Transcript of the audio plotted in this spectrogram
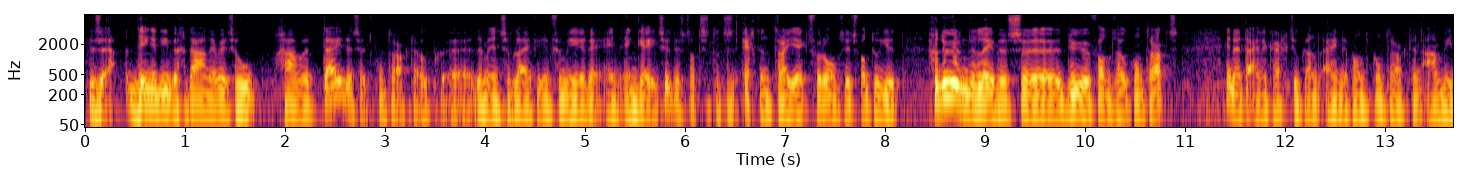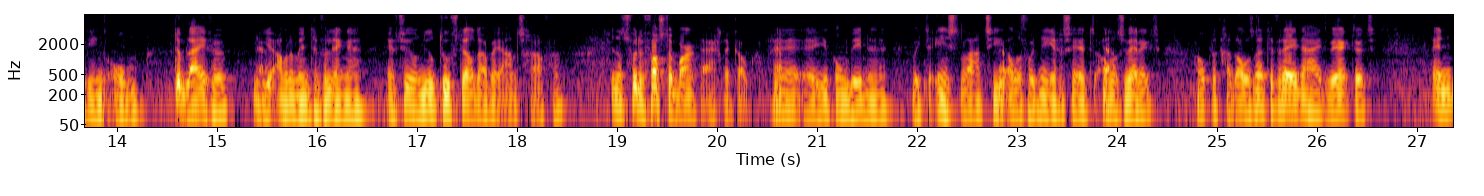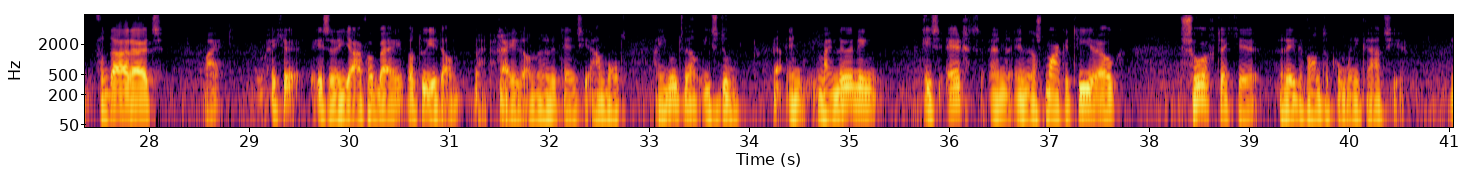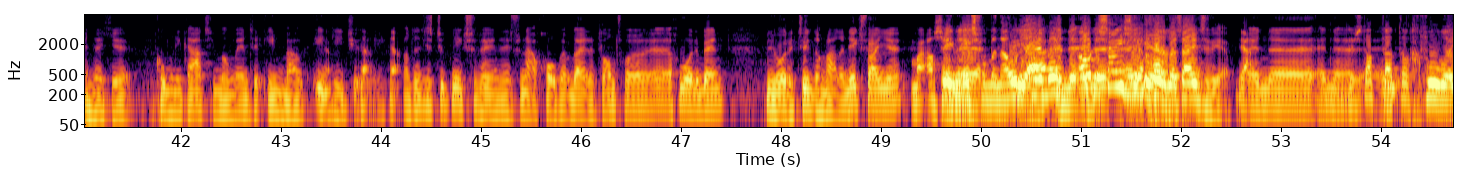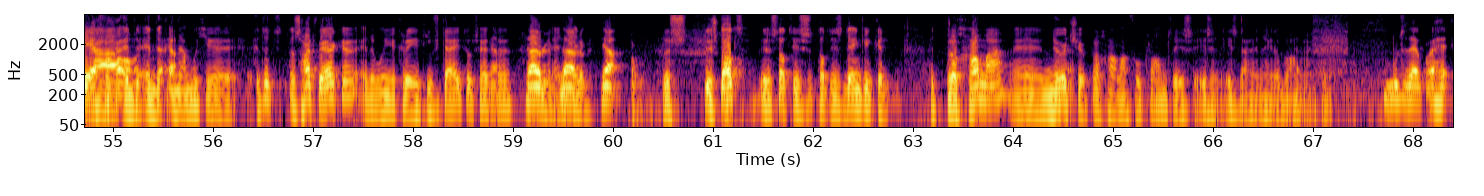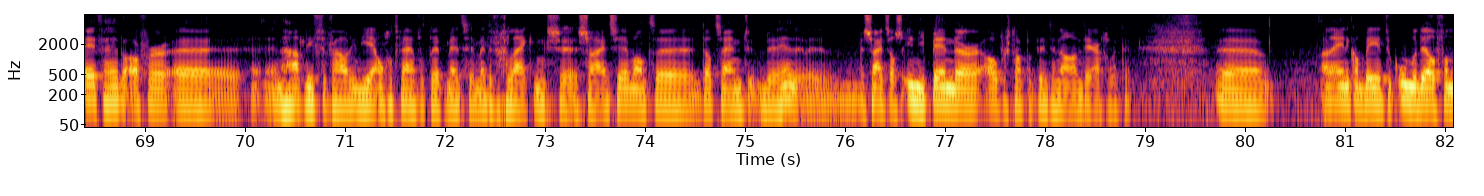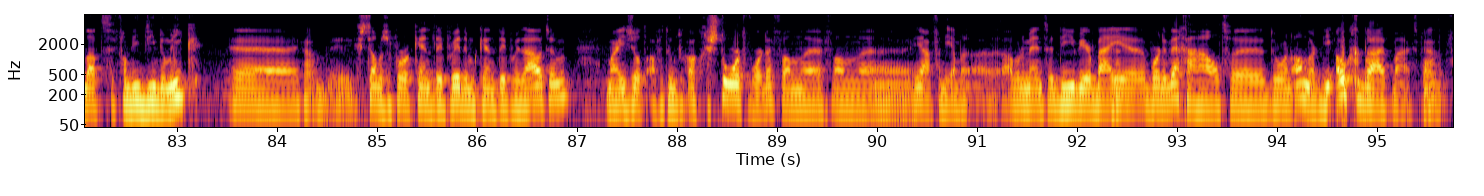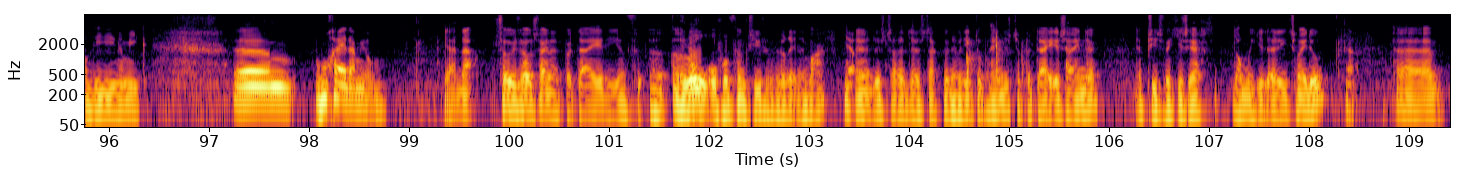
Dus eh, dingen die we gedaan hebben, is hoe gaan we tijdens het contract ook eh, de mensen blijven informeren en engagen. Dus dat is, dat is echt een traject voor ons. Is wat doe je gedurende de levensduur van zo'n contract. En uiteindelijk krijg je natuurlijk aan het einde van het contract een aanbieding om te blijven, Ja. je abonnement te verlengen, eventueel een nieuw toestel daarbij aanschaffen. En dat is voor de vaste markt eigenlijk ook. Ja. Eh, je komt binnen, wordt de installatie, Ja. alles wordt neergezet, alles werkt. Hopelijk gaat alles naar tevredenheid, werkt het. En van daaruit, maar weet je, is er een jaar voorbij, wat doe je dan? Nou, ga je dan een retentieaanbod, maar je moet wel iets doen. En mijn learning is echt, en, en als marketeer ook, zorg dat je relevante communicatie hebt. En dat je communicatiemomenten inbouwt in Ja, die journey. ja, ja. Want het is natuurlijk niks vervelends. Het is van, nou, goh, ik ben blij dat ik klant eh, geworden ben. Nu hoor ik 20 maanden niks van je. Maar als ze weer iets eh, van me nodig hebben, en oh, daar zijn ze en, weer. goh, daar zijn ze weer. En, eh, en, dus dat, dat, dat gevoel wil je echt ja, en, en, da- Ja. en daar moet je, dat, dat is hard werken en daar moet je creativiteit op zetten. Duidelijk, duidelijk. Ja. Dus, dus dat, dus dat, is, dat is denk ik het, het programma, hè, een nurture-programma voor klanten is, is, is daar een hele belangrijke. We moeten het ook even hebben over eh, een haat-liefde verhouding die jij ongetwijfeld hebt met, met de vergelijkingssites. Hè? Want eh, dat zijn de, eh, sites als Independer, Overstappen.nl en dergelijke. Eh, aan de ene kant ben je natuurlijk onderdeel van, dat, van die dynamiek. Eh, Ik stel me zo voor, can't live with him, can't live without him. Maar je zult af en toe ook gestoord worden van, eh, van, eh, ja, van die abonne- abonnementen die weer bij Ja. je worden weggehaald eh, door een ander. Die ook gebruik maakt van, Ja. van die dynamiek. Ehm, hoe ga je daarmee om? Ja, nou, sowieso zijn er partijen die een, een- rol of een functie vervullen in de markt. Ja. Hè, dus, daar, dus daar kunnen we niet omheen. Dus de partijen zijn er. En precies wat je zegt, dan moet je daar iets mee doen. Ja. Uh,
